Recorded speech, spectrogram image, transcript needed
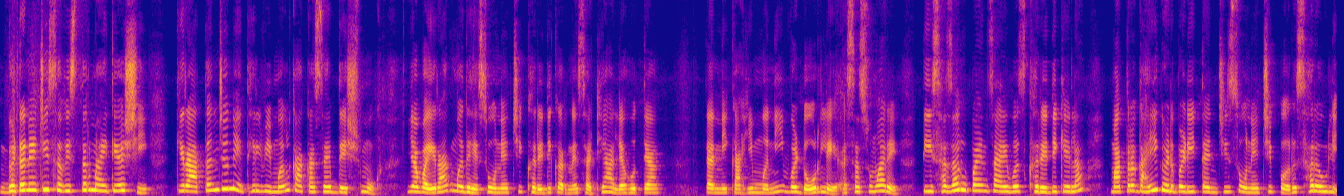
घटनेची सविस्तर माहिती अशी की रातंजन येथील विमल काकासाहेब देशमुख या वैरागमध्ये सोन्याची खरेदी करण्यासाठी आल्या होत्या. त्यांनी काही मनी व डोरले असा सुमारे तीस हजार रुपयांचा ऐवज खरेदी केला. मात्र घाई गडबडीत त्यांची सोन्याची पर्स हरवली.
